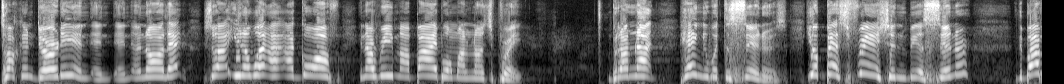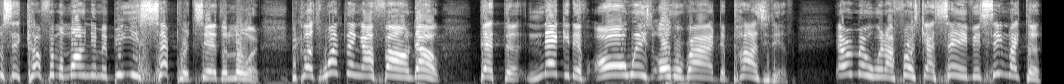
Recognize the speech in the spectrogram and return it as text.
talking dirty and, and, and, and all that. So, I, you know what? I, I go off and I read my Bible on my lunch break. But I'm not hanging with the sinners. Your best friend shouldn't be a sinner. The Bible says, Come from among them and be ye separate, said the Lord. Because one thing I found out that the negative always override the positive. I remember when I first got saved, it seemed like the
